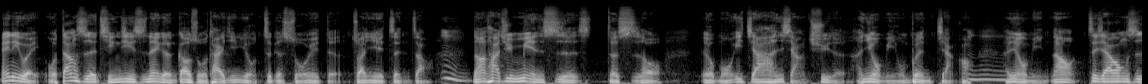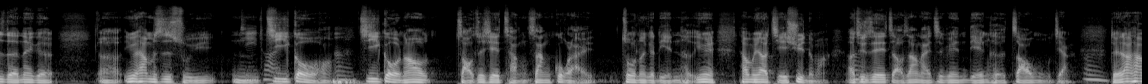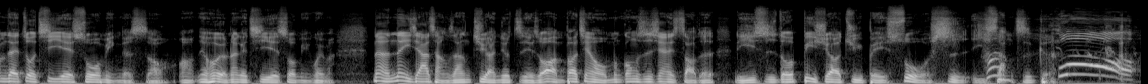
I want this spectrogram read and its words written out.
Anyway，我当时的情境是那个人告诉我他已经有这个所谓的专业证照。嗯，然后他去面试的时候，有某一家很想去的，很有名，我们不能讲啊，很有名。然后这家公司的那个呃，因为他们是属于嗯机构哈机构，然后找这些厂商过来。做那个联合，因为他们要结训的嘛，啊，就这些早上来这边联合招募这样，嗯，对，那他们在做企业说明的时候啊，那会有那个企业说明会嘛，那那家厂商居然就直接说，哦，很抱歉，我们公司现在找的礼仪师都必须要具备硕士以上资格。哇！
